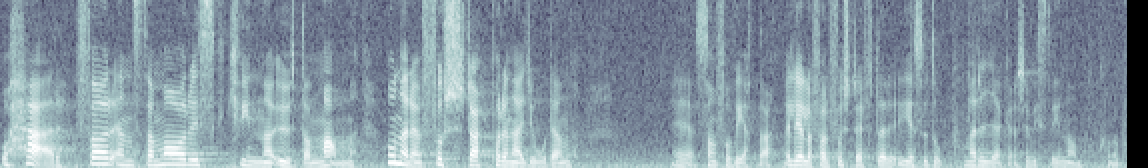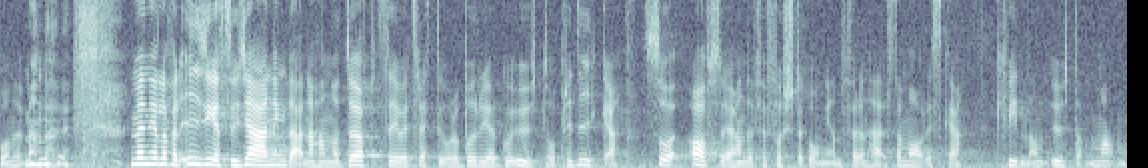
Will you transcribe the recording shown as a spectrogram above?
Och här, för en samarisk kvinna utan man, hon är den första på den här jorden eh, som får veta, eller i alla fall först efter Jesu dop. Maria kanske visste innan, kommer på nu. Men, men i alla fall i Jesu gärning där, när han har döpt sig och är 30 år och börjar gå ut och predika, så avslöjar han det för första gången för den här samariska kvinnan utan man.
